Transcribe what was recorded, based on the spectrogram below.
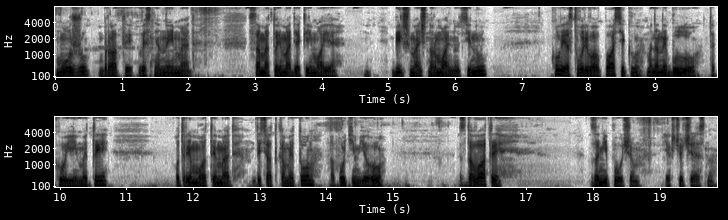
можу брати весняний мед. Саме той мед, який має більш-менш нормальну ціну. Коли я створював пасіку, в мене не було такої мети отримувати мед десятками тонн, а потім його здавати за ніпочем, якщо чесно.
